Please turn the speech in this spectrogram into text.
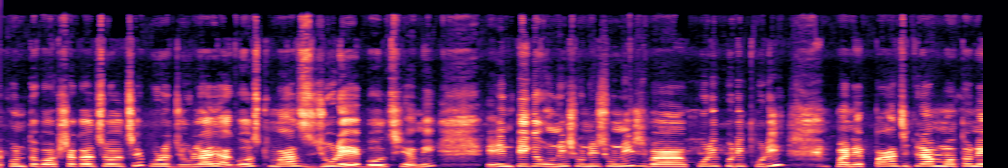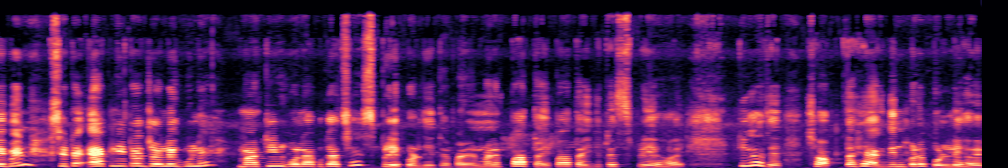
এখন তো বর্ষাকাল চলছে, পুরো জুলাই, আগস্ট মাস জুড়ে বলছি আমি এনপিকে উনিশ উনিশ উনিশ বা কুড়ি কুড়ি কুড়ি মানে পাঁচ গ্রাম মতো নেবেন। সেটা এক লিটার জলে গুলে মাটির গোলাপ গাছে স্প্রে করে দিতে পারেন। মানে পাতায় পাতায় যেটা স্প্রে হয়, ঠিক আছে? সপ্তাহে একদিন করে করলেই হবে।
